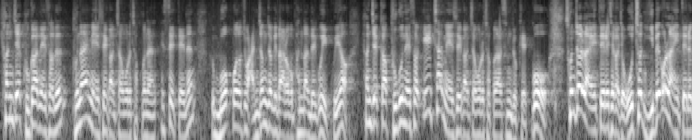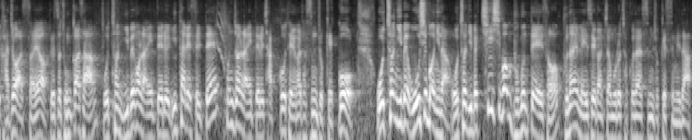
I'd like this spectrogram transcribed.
현재 구간에서는 분할 매수의 관점으로 접근했을 때는 그 무엇보다 좀 안정적이다라고 판단되고 있고요. 현재가 부근에서 1차 매수의 관점으로 접근했으면 좋겠고 손절 라인대를 제가 이제 5,200원 라인대를 가져왔어요. 그래서 종가상 5,200원 라인대를 이탈 했을 때 손절 라인대를 잡고 대응하셨으면 좋겠고 5,250원이나 5,270원 부근대에서 분할 매수의 관점으로 접근하셨으면 좋겠습니다.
